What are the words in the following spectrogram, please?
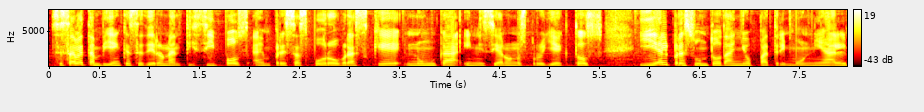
Se sabe también que se dieron anticipos a empresas por obras que nunca iniciaron los proyectos y el presunto daño patrimonial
